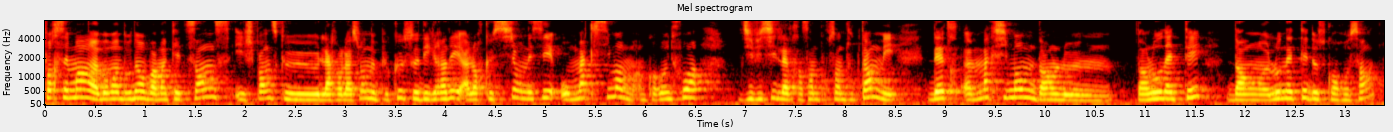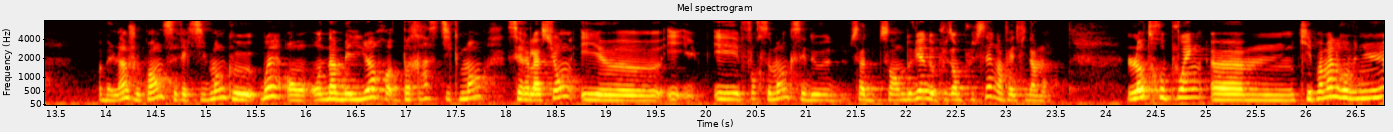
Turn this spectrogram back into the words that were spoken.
forcément, à un moment donné, on va manquer de sens et je pense que la relation ne peut que se dégrader. Alors que si on essaie au maximum, encore une fois, difficile d'être à 100% tout le temps, mais d'être un maximum dans le dans l'honnêteté, dans l'honnêteté de ce qu'on ressent, ah ben là, je pense effectivement que ouais, on, améliore drastiquement ces relations et, euh, et, et, forcément que c'est de ça, ça en devient de plus en plus sain en fait finalement. L'autre point euh, qui est pas mal revenu,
